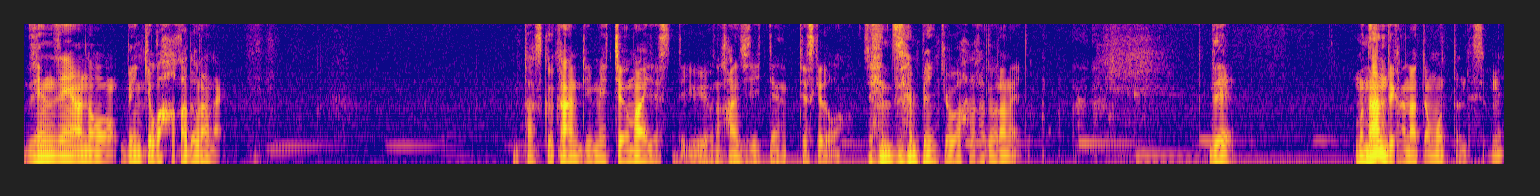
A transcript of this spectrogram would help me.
全然あの、勉強がはかどらない。タスク管理めっちゃうまいですっていうような感じで言ってるんですけど、全然勉強がはかどらないと。で、まあ、なんでかなって思ったんですよね。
